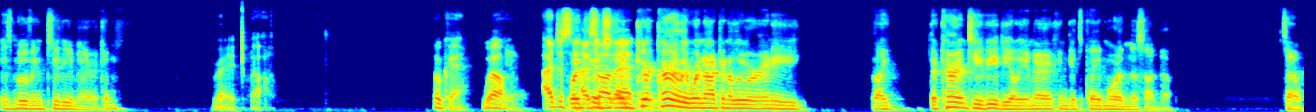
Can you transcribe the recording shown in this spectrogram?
is moving to the American. Right. Ah. Okay. Well, Yeah. I just Like, I saw that. cur- currently, we're not going to lure any. Like the current TV deal, the American gets paid more than the Sun Belt. So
